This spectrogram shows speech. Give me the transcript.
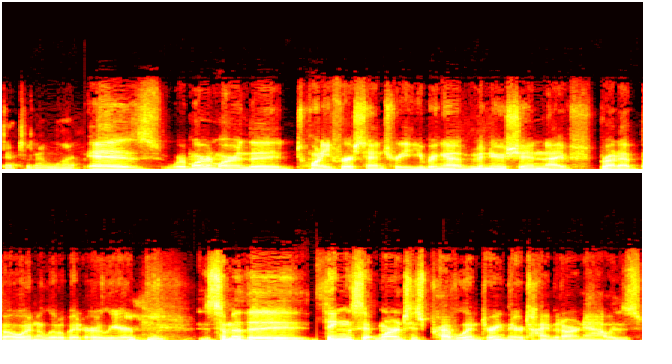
that's what I want. As we're more and more in the 21st century, you bring up Minuchin. I've brought up Bowen a little bit earlier. Mm-hmm. Some of the things that weren't as prevalent during their time that are now is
